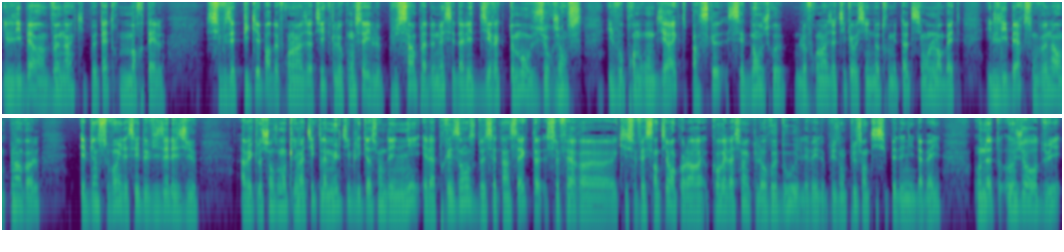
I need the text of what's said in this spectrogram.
il libère un venin qui peut être mortel. Si vous êtes piqué par des frelons asiatiques, le conseil le plus simple à donner, c'est d'aller directement aux urgences. Ils vous prendront direct parce que c'est dangereux. Le frelon asiatique a aussi une autre méthode. Si on l'embête, il libère son venin en plein vol et bien souvent, il essaye de viser les yeux. Avec le changement climatique, la multiplication des nids et la présence de cet insecte se euh, qui se fait sentir en corrélation avec le redout et l'éveil de plus en plus anticipé des nids d'abeilles. On note aujourd'hui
